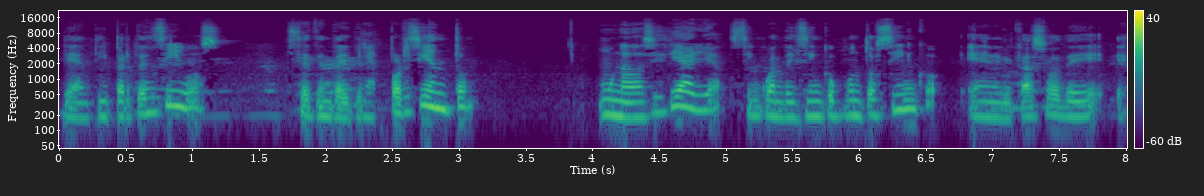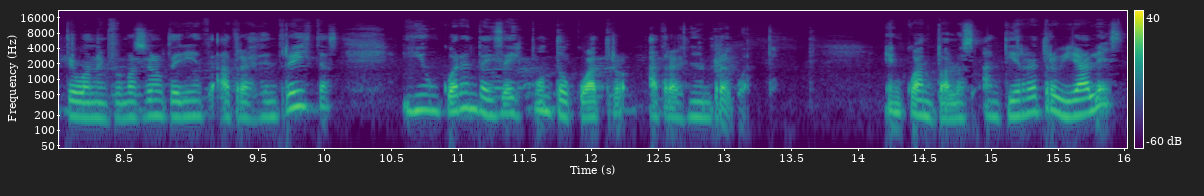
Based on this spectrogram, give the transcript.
De antihipertensivos, 73%. Una dosis diaria, 55.5% en el caso de este, bueno, información obtenida a través de entrevistas y un 46.4% a través de un recuento. En cuanto a los antirretrovirales,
